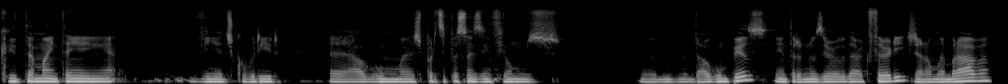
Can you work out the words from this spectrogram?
que também tem, vim a descobrir eh, algumas participações em filmes eh, de algum peso, entra no Zero Dark Thirty, que já não me lembrava,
